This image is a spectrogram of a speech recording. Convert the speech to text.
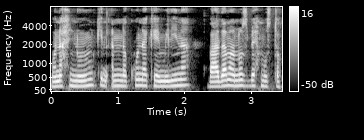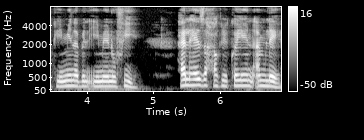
ونحن يمكن أن نكون كاملين بعدما نصبح مستقيمين بالإيمان فيه. هل هذا حقيقي أم لا؟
